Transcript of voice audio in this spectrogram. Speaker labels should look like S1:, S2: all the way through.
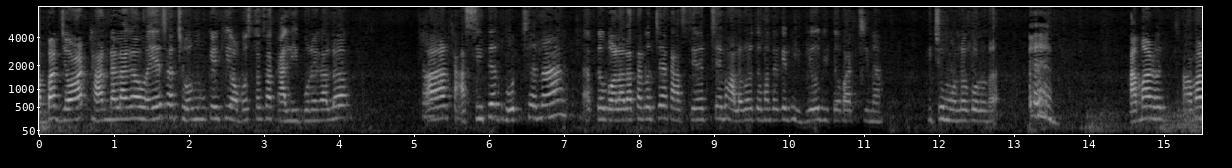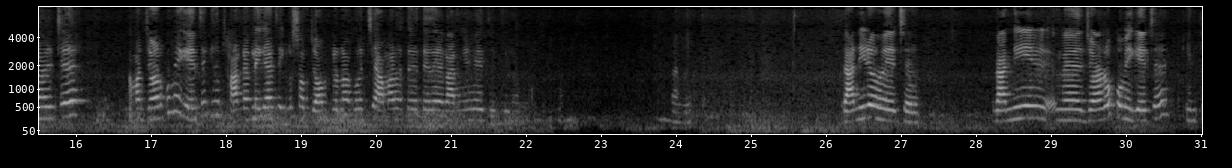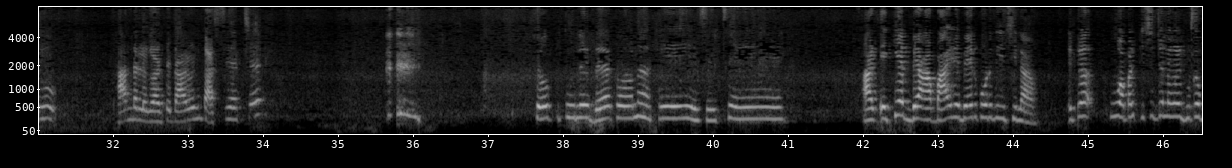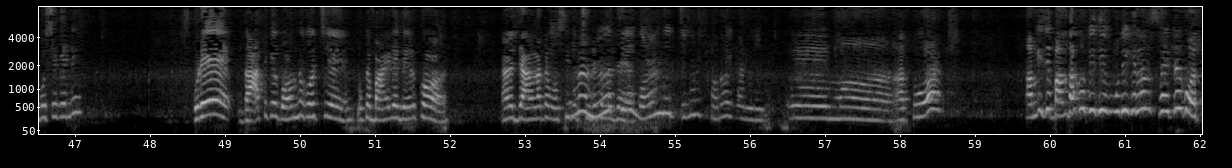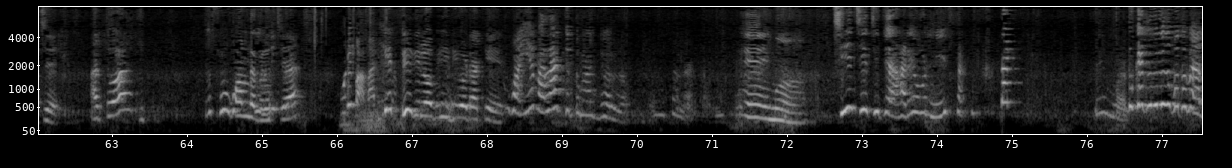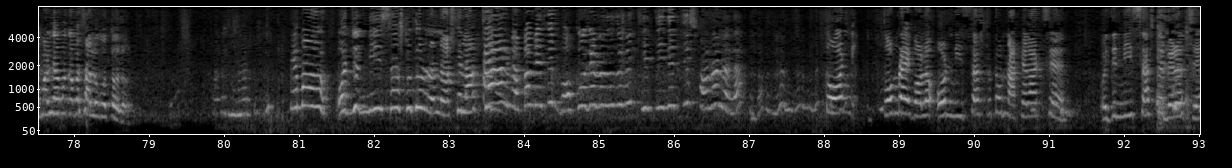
S1: আবার জ্বর, ঠান্ডা লাগা হয়ে চোখ মুখে কি অবস্থা সব কালি পড়ে গেল। আর কাশিতে ধরছে না, এত গলা ব্যথা করছে, কাশি হচ্ছে, ভালো করে তোমাদেরকে ভিডিও দিতে পারছি না, কিছু মনে করো না। আমার আমার হয়েছে, আমার জ্বর কমে গিয়েছে, কিন্তু ঠান্ডা লেগে আছে, এগুলো সব যন্ত্রণা করছে, আমার হতে হতে রান্নি হয়েছে রানীরও হয়েছে। রানীর জ্বরও কমে গিয়েছে, কিন্তু ঠান্ডা লেগে আছে, দারুণ কাশি যাচ্ছে চোখ তুলে দেখো না কে এসেছে। আর একে বাইরে বের করে দিয়েছিলাম। এটা তুই আবার কিসের জন্য ঢুকে বসে গেলি? ওরে, গা থেকে গন্ধ করছে, ওকে বাইরে বের কর। আরে জানলাটা বসিয়ে
S2: থেকে গরম দিচ্ছে
S1: মা আর তোর? আমি যে বাঁধাকপি দিয়ে মুড়ি খেলাম সেটা করছে। আর তোর? তো সুগন্ধ বেরোচ্ছে ওরে বাবা কেটে দিল ভিডিওটাকে?
S2: ভাইয়া পালাচ্ছে তোমার জন্য।
S1: এই মা ছি ছি ছি আরে ওর নিজ তুই। কেটে দিলি তো প্রথমে একবার আমাকে আবার চালু করতে হলো। এমা ওর যে নিঃশ্বাসটা লাগছে
S2: আর বাবা বকো কেন তুমি? চিচি না
S1: তোর তোমরাই বলো, ওর নিঃশ্বাসটা তোর নাকে লাগছে? ওই যে নিঃশ্বাসটা বেরোচ্ছে।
